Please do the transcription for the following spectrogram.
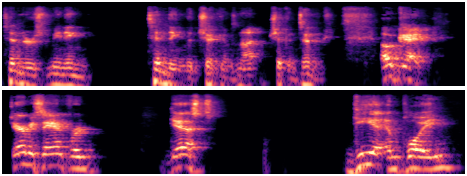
Tenders meaning tending the chickens, not chicken tenders. Okay, Jeramy Sanford, guest, GEA employee,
